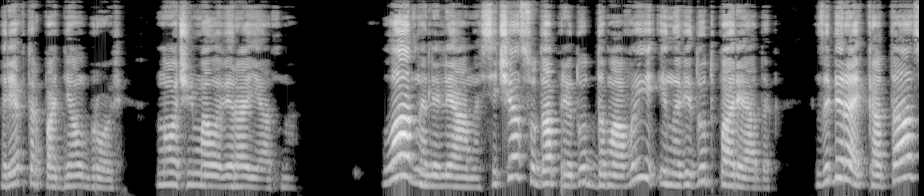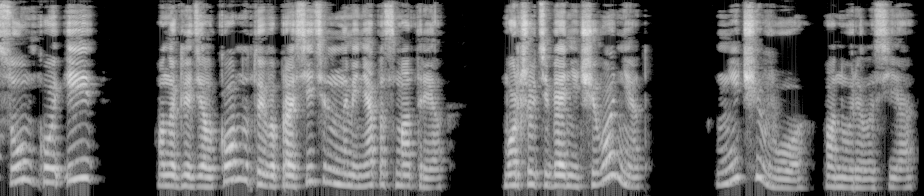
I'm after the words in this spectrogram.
Ректор поднял бровь, но очень маловероятно. «Ладно, Лилиана, сейчас сюда придут домовые и наведут порядок. Забирай кота, сумку и...» Он оглядел комнату и вопросительно на меня посмотрел. «Больше у тебя ничего нет?» «Ничего», — понурилась я.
